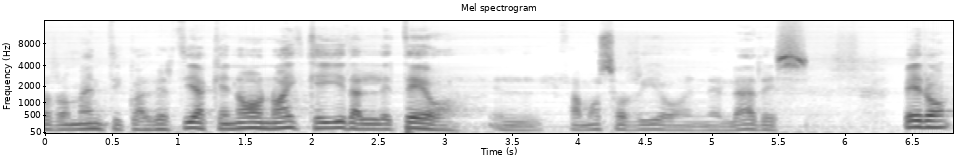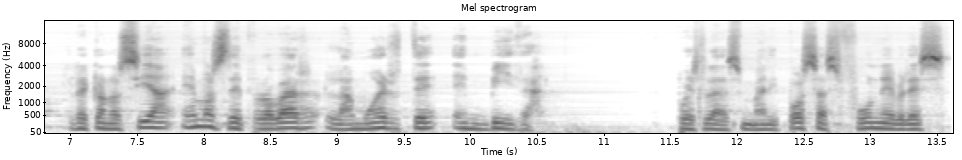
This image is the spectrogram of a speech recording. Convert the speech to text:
romántico, advertía que no, no hay que ir al leteo, el famoso río en el Hades, pero reconocía, hemos de probar la muerte en vida, pues las mariposas fúnebres,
